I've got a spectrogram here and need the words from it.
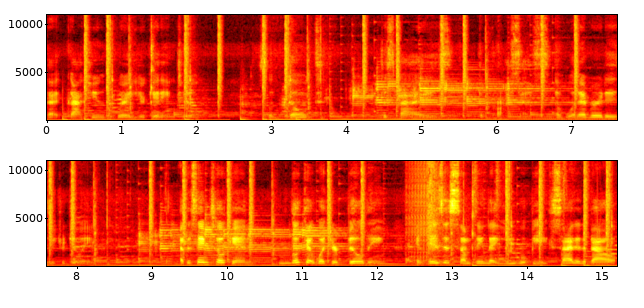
that got you to where you're getting to. So don't despise the process of whatever it is that you're doing. At the same token, look at what you're building and is it something that you will be excited about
